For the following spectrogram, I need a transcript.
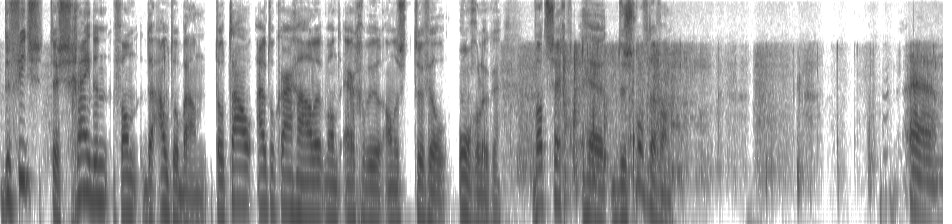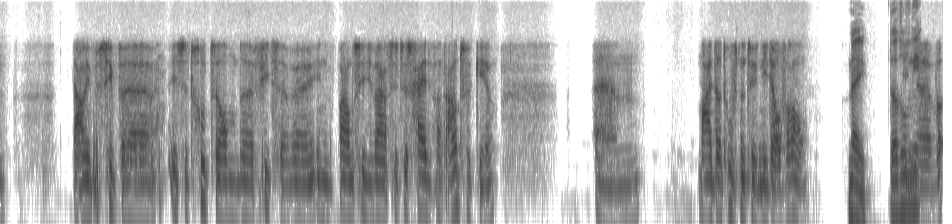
de fiets te scheiden van de autobaan. Totaal uit elkaar halen, want er gebeuren anders te veel ongelukken. Wat zegt de SWOF daarvan? Uh, nou, in principe uh, is het goed om de fietser uh, in bepaalde situaties te scheiden van het autoverkeer. Um, maar dat hoeft natuurlijk niet overal. Nee, dat hoeft in, niet. Uh,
